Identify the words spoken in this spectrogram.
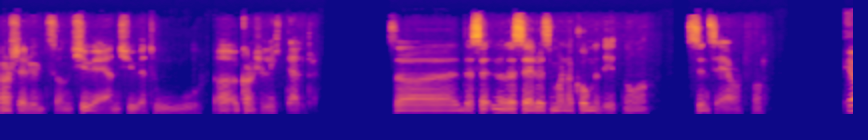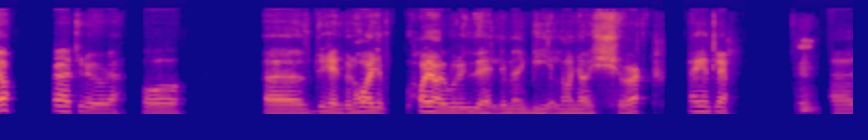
kanskje rundt sånn 21-22, og kanskje litt eldre. Så det, det ser ut som han har kommet dit nå, syns jeg i hvert fall. Ja, jeg tror det. Og uh, Red Bull har, han har jo vært uheldig med den bilen han har kjørt, egentlig, Mm. eh,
